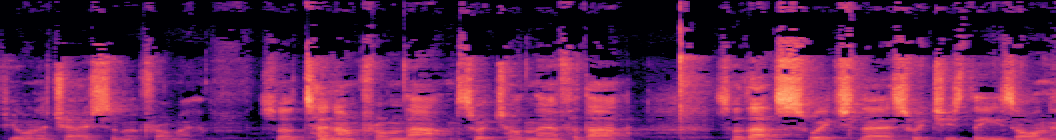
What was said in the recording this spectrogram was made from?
if you want to charge something from it. So 10 amp from that, switch on there for that. So that switch there switches these on.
